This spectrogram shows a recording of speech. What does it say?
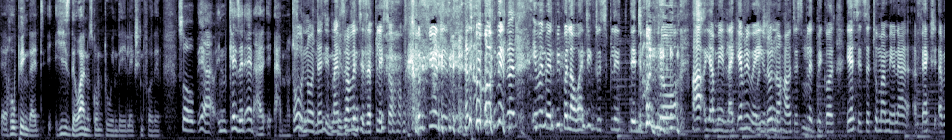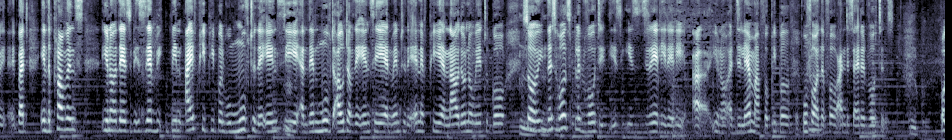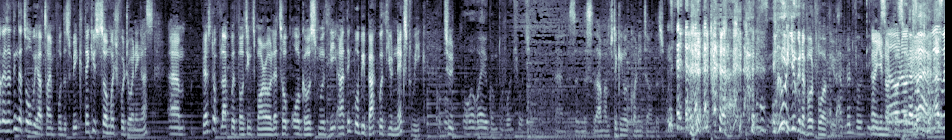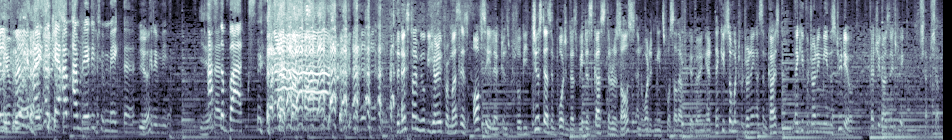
uh, hoping that he's the one who's going to win the election for them. So yeah, in KZN, I I'm not. Oh sure. no, that think is, in my KZN province is a place of confusion at the moment even when people are wanting to split, they don't know how. I mean, like everywhere, Where you don't know how to split because yes, it's a Thuma Mina faction, I mean, but in the province. You know, there's there be- been IFP people who moved to the ANC mm. and then moved out of the ANC and went to the NFP and now don't know where to go. Mm, so mm, this whole split vote is is really really uh, you know a dilemma for people who for the for undecided voters. Well, guys, I think that's all we have time for this week. Thank you so much for joining us. Um, best of luck with voting tomorrow. Let's hope all goes smoothly. And I think we'll be back with you next week to. Who, who are you going to vote for? Chief? Listen, this, I'm, I'm sticking with Qaanitah on this one. Who are you going to vote for up here? I'm not voting. No, you're not No, no, voting. That's why I'm we will everyone. grill you I, okay. I'm, I'm ready to make the Yeah? reveal. Yeah. Ask the bucks. The next time you'll be hearing from us is after elections, which will be just as important as we discuss the results and what it means for South Africa going ahead. Thank you so much for joining us, and guys, thank you for joining me in the studio. Catch you guys next week. Sharp, sharp.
